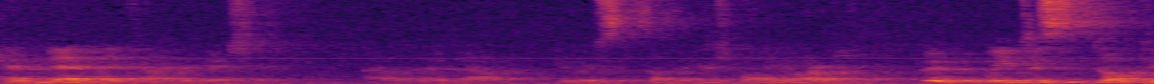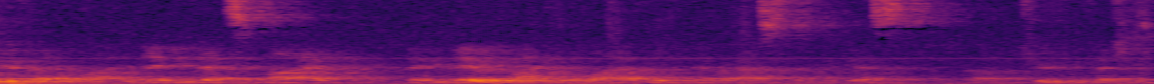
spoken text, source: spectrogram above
hymn medley congregation. I don't know about yours, some of yours probably are, but we just don't do that a lot, and maybe that's my, maybe they would like it a lot. I would have never ask them, I guess, uh, true confessions.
